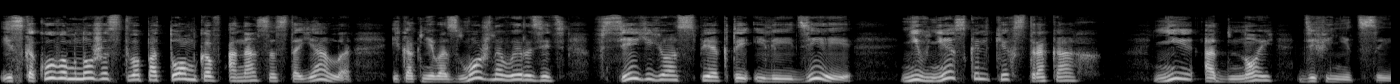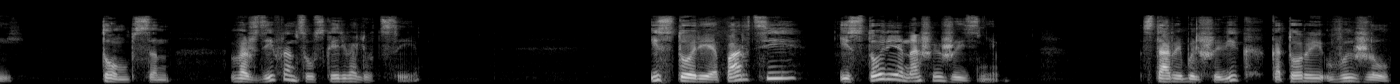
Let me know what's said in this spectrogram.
из какого множества потомков она состояла, и как невозможно выразить все ее аспекты или идеи ни в нескольких строках, ни одной дефиницией. Томпсон. Вожди французской революции. История партии, история нашей жизни. Старый большевик, который выжил.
